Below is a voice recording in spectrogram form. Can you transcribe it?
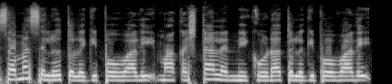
సమస్యలు తొలగిపోవాలి. మా కష్టాలన్నీ కూడా తొలగిపోవాలి.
